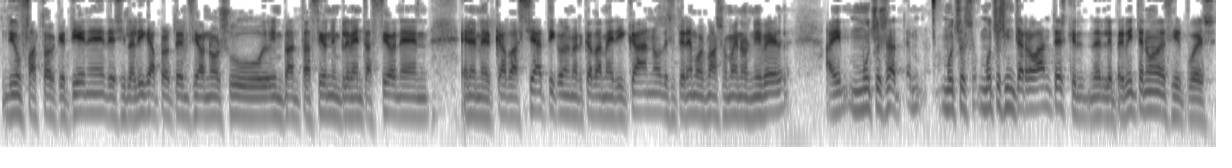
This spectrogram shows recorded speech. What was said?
de un factor que tiene, de si la liga potencia o no su implantación, implementación en, en el mercado asiático, en el mercado americano, de si tenemos más o menos nivel. Hay muchos, muchos, muchos interrogantes que le permiten a uno decir, pues,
